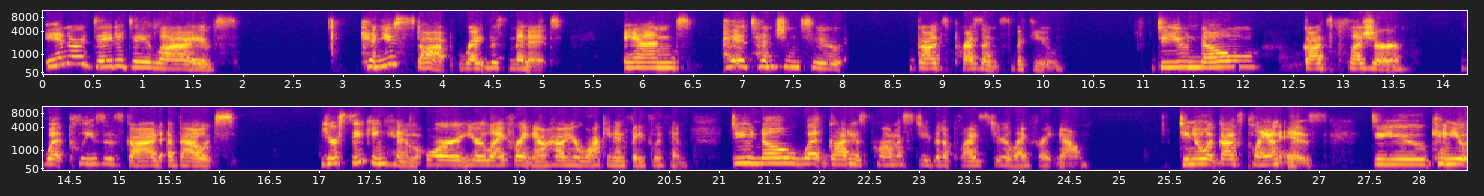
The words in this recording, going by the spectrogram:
in our day to day lives, can you stop right this minute and pay attention to God's presence with you? Do you know God's pleasure? What pleases God about you're seeking Him or your life right now, how you're walking in faith with Him? Do you know what God has promised you that applies to your life right now? Do you know what God's plan is? Do you can you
